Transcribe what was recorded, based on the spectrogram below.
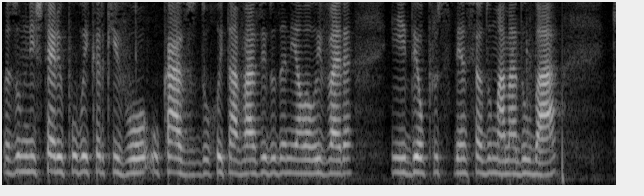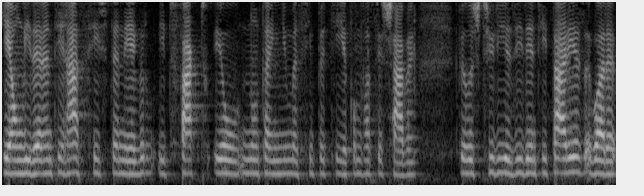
Mas o Ministério Público arquivou o caso do Rui Tavares e do Daniel Oliveira e deu procedência ao do Mamadou Ba que é um líder antirracista negro e, de facto, eu não tenho nenhuma simpatia, como vocês sabem, pelas teorias identitárias. Agora,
